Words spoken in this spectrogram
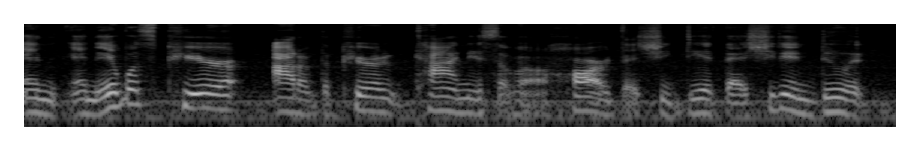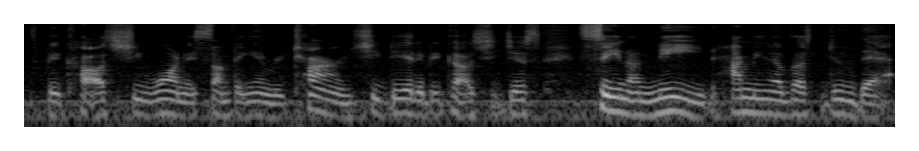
and and it was pure out of the pure kindness of her heart that she did that. She didn't do it because she wanted something in return. She did it because she just seen a need. How many of us do that?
